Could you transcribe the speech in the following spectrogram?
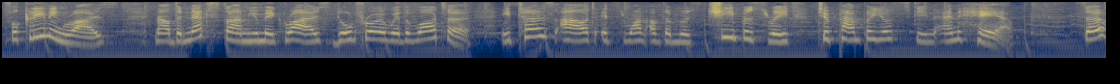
for cleaning rice. Now, the next time you make rice, don't throw away the water. It turns out it's one of the most cheapest way to pamper your skin and hair. So,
